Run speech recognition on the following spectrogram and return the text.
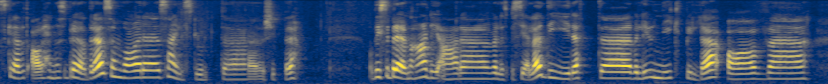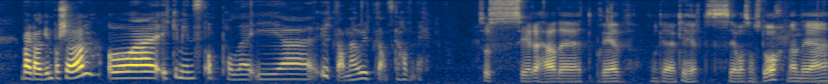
skrevet av hennes brødre, som var seilskultskippere. Og disse brevene her de er veldig spesielle. De gir et veldig unikt bilde av hverdagen på sjøen, og ikke minst oppholdet i utlandet og utenlandske havner. Så ser jeg her det er et brev Nå kan jeg ikke helt se hva som står, men det er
